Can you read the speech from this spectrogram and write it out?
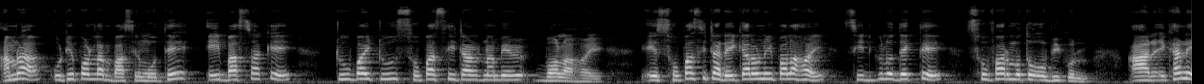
আমরা উঠে পড়লাম বাসের মধ্যে। এই বাসটাকে two by two sofa seater নামে বলা হয়। এই সোফা সিটার এই কারণেই বলা হয় সিটগুলো দেখতে সোফার মতো অবিকুল। আর এখানে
